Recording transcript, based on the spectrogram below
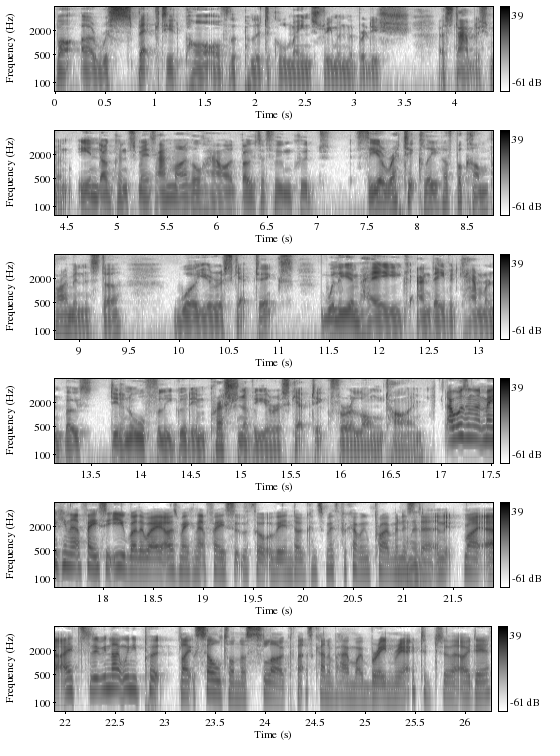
but a respected part of the political mainstream and the British establishment. Iain Duncan Smith and Michael Howard, both of whom could theoretically have become prime minister, were Eurosceptics. William Hague and David Cameron both did an awfully good impression of a Eurosceptic for a long time. I wasn't making that face at you, by the way. I was making that face at the thought of Iain Duncan Smith becoming prime minister, and it might. I it's like when you put like salt on a slug. That's kind of how my brain reacted to that idea.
